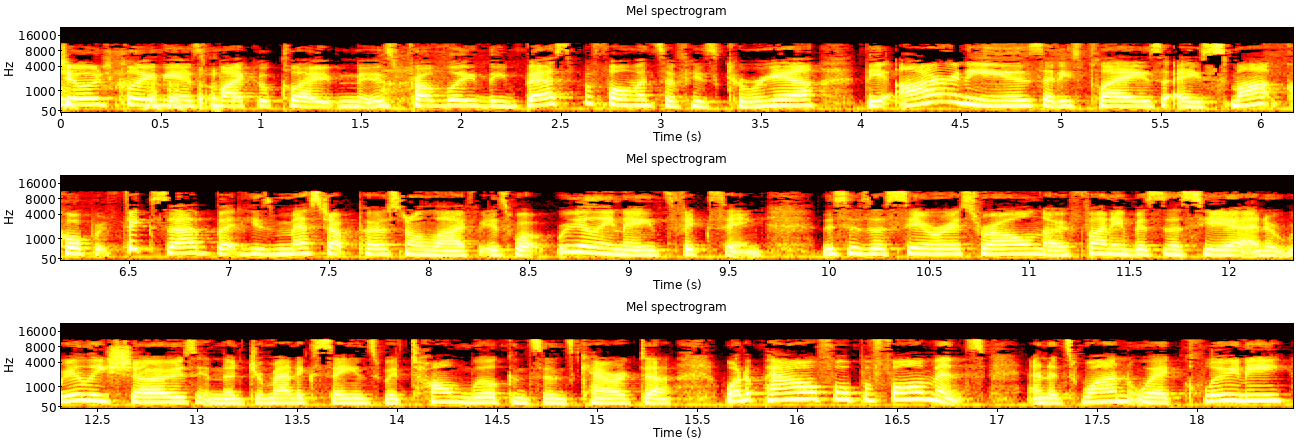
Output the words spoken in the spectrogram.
George Clooney as Michael Clayton is probably the best performance of his career. The irony is that he plays a smart corporate fixer, but his messed up personal life is what really needs fixing. This is a serious role, no funny business here, and it really shows in the dramatic scenes with Tom Wilkinson's character. What a powerful performance. And it's one where Clooney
